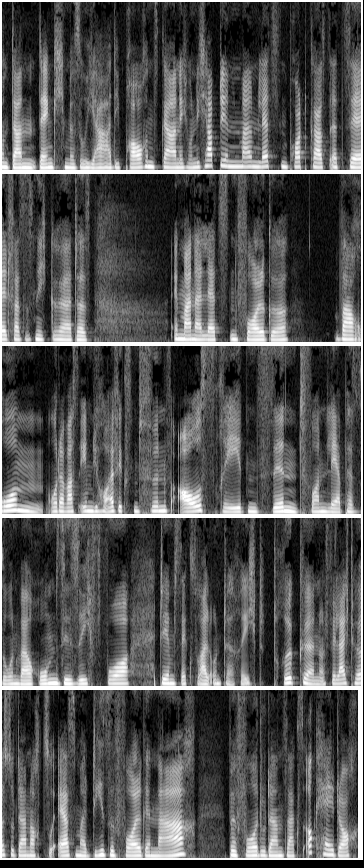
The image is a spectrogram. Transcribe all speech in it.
Und dann denke ich mir so, ja, die brauchen es gar nicht. Und ich habe dir in meinem letzten Podcast erzählt, falls du es nicht gehört hast, in meiner letzten Folge, warum oder was eben die häufigsten fünf Ausreden sind von Lehrpersonen, warum sie sich vor dem Sexualunterricht drücken. Und vielleicht hörst du da noch zuerst mal diese Folge nach, bevor du dann sagst, okay, doch,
